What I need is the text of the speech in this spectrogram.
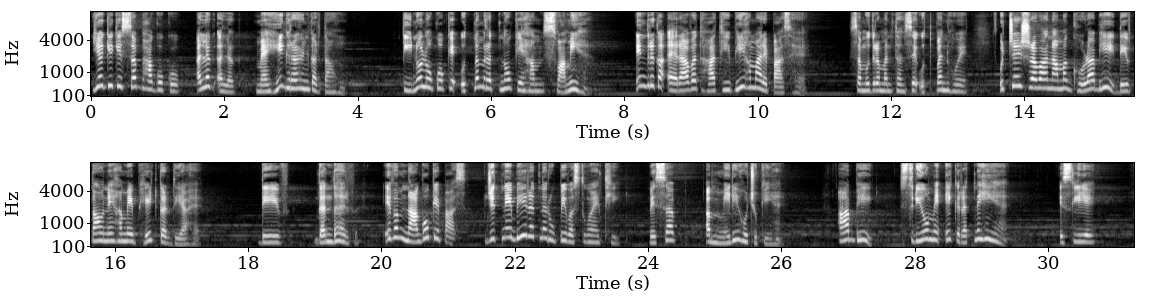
यज्ञ के सब भागों को अलग अलग मैं ही ग्रहण करता हूँ। तीनों लोकों के उत्तम रत्नों के हम स्वामी हैं। इंद्र का ऐरावत हाथी भी हमारे पास है। समुद्र मंथन से उत्पन्न हुए उच्च श्रवा नामक घोड़ा भी देवताओं ने हमें भेंट कर दिया है। देव, गंधर्व एवं नागों के पास जितने भी रत्न रूपी वस्तुएँ थी, वे सब अब मेरी हो चुकी हैं। आप भी स्त्रियों में एक रत्न ही हैं। इसलिए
